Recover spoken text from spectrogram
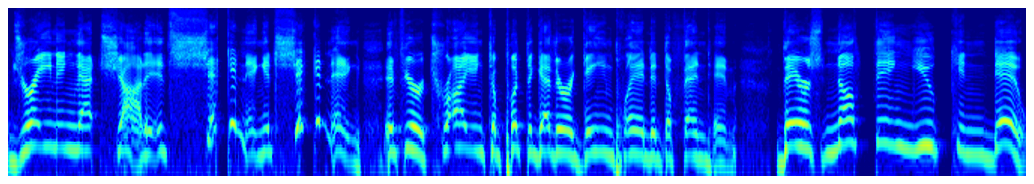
draining that shot. It's sickening. It's sickening if you're trying to put together a game plan to defend him. There's nothing you can do.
